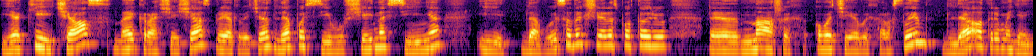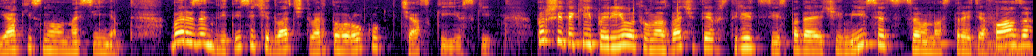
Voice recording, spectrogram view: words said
який час, найкращий час, приятливий час для посіву ще й насіння і для висадок, ще раз повторю, е, наших овочевих рослин для отримання якісного насіння. Березень 2024 року, час київський. Перший такий період у нас, бачите, в стрільці спадаючий місяць, це у нас третя фаза.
